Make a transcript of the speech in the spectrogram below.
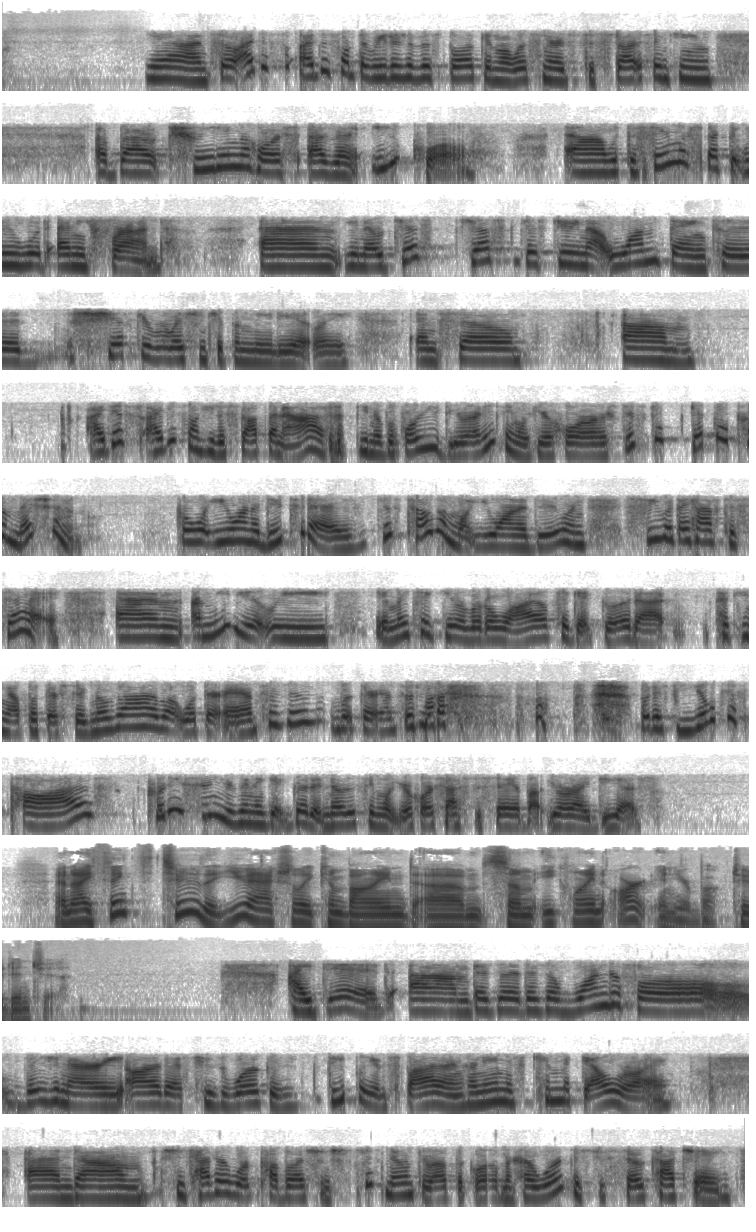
Yeah, and so I just I just want the readers of this book and the listeners to start thinking about treating the horse as an equal, uh, with the same respect that we would any friend, and you know just just just doing that one thing could shift your relationship immediately. And so, um, I just I just want you to stop and ask, you know, before you do anything with your horse, just get get their permission for what you want to do today. Just tell them what you want to do and see what they have to say. And immediately, it may take you a little while to get good at picking up what their signals are about what their answers is, what their answers are. but if you'll just pause, pretty soon you're going to get good at noticing what your horse has to say about your ideas. And I think too that you actually combined um, some equine art in your book too, didn't you? I did. Um, there's a there's a wonderful visionary artist whose work is deeply inspiring. Her name is Kim McElroy, and um, she's had her work published, and she's just known throughout the globe. And her work is just so touching.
